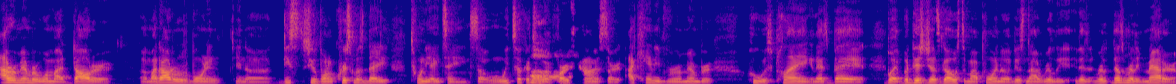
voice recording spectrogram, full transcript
I remember when my daughter. Uh, my daughter was born in in uh she was born on Christmas Day 2018. So when we took her to Aww. her first concert, I can't even remember who was playing, and that's bad. But but this just goes to my point of it's not really it doesn't really, matter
